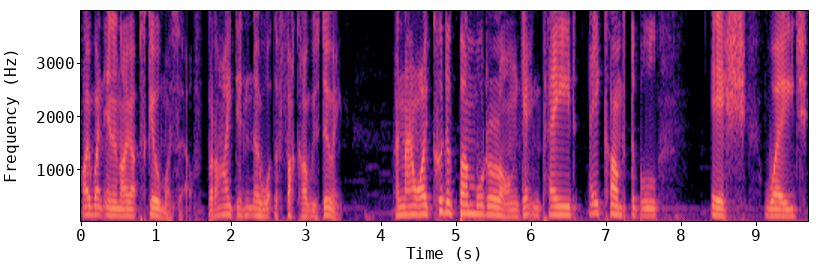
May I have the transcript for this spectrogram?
I went in and I upskilled myself, but I didn't know what the fuck I was doing. And now I could have bumbled along getting paid a comfortable ish wage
